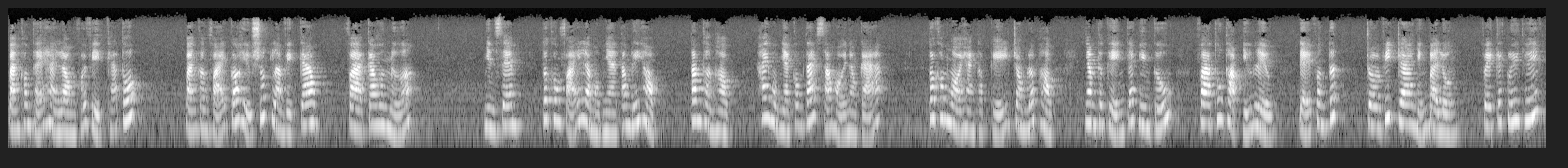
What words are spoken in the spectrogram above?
bạn không thể hài lòng với việc khá tốt. Bạn cần phải có hiệu suất làm việc cao và cao hơn nữa. Nhìn xem, tôi không phải là một nhà tâm lý học, tâm thần học hay một nhà công tác xã hội nào cả. Tôi không ngồi hàng thập kỷ trong lớp học nhằm thực hiện các nghiên cứu và thu thập dữ liệu để phân tích rồi viết ra những bài luận về các lý thuyết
